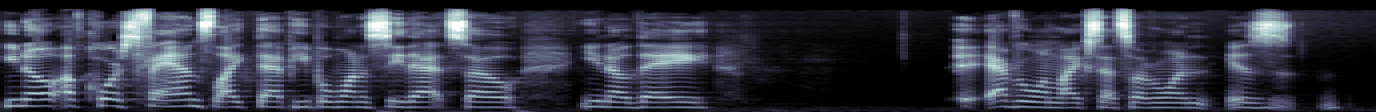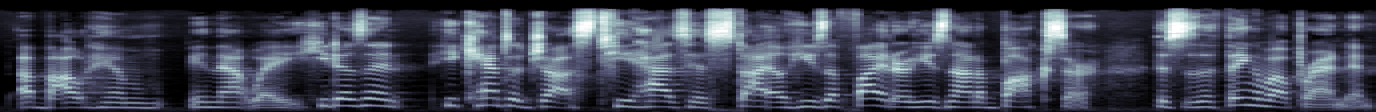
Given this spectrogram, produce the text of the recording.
you know, of course, fans like that. People want to see that. So, you know, they, everyone likes that. So everyone is about him in that way. He doesn't, he can't adjust. He has his style. He's a fighter. He's not a boxer. This is the thing about Brandon.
